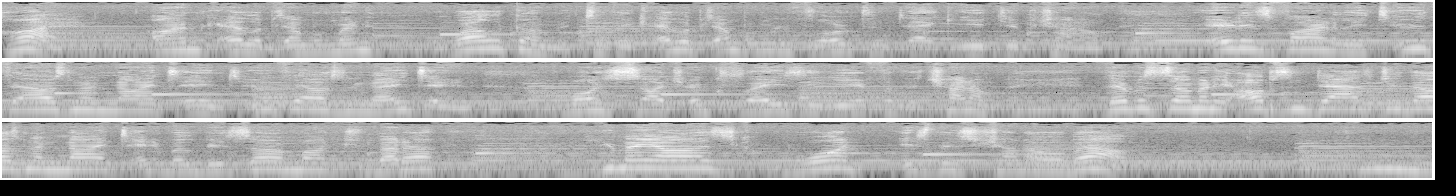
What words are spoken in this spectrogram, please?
Hi, I'm Kalab Templeman. Welcome to the Kalab Templeman Vlogs and Tech YouTube channel. It is finally 2019. 2018 was such a crazy year for the channel. There were so many ups and downs. 2019 will be so much better. You may ask, what is this channel about? Hmm.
